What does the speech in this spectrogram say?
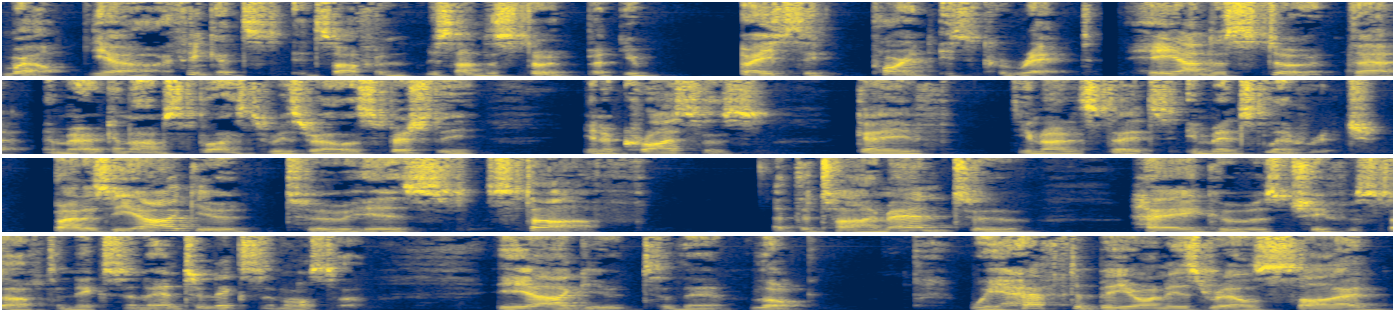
Well, yeah, I think it's it's often misunderstood, but your basic point is correct. He understood that American arms supplies to Israel, especially in a crisis, gave the United States immense leverage. But as he argued to his staff at the time and to Haig, who was chief of staff to Nixon, and to Nixon also. He argued to them, look, we have to be on Israel's side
